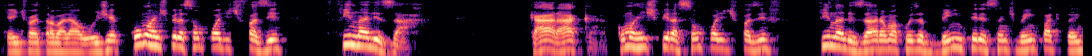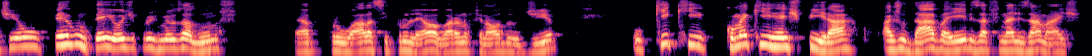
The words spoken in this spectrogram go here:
que a gente vai trabalhar hoje é Como a respiração pode te fazer finalizar. Caraca, como a respiração pode te fazer finalizar é uma coisa bem interessante, bem impactante. Eu perguntei hoje para os meus alunos, né, para o Wallace e para o Léo, agora no final do dia, o que que, como é que respirar ajudava eles a finalizar mais.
